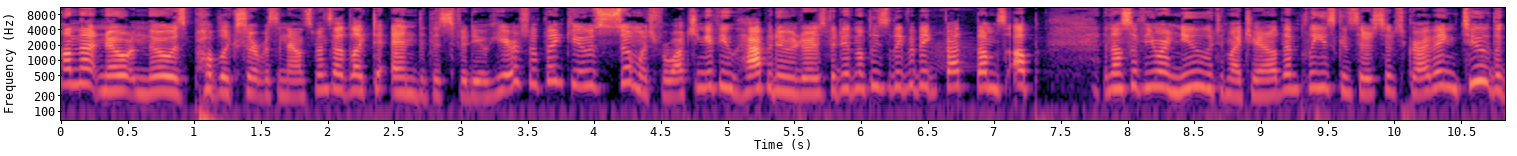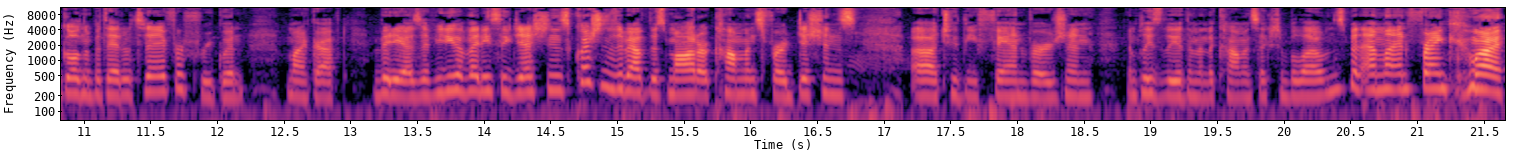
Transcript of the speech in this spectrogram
on that note and those public service announcements, I'd like to end this video here. So thank you so much for watching. If you happen to enjoy this video, then please leave a big fat thumbs up. And also, if you are new to my channel, then please consider subscribing to The Golden Potato today for frequent Minecraft videos. If you do have any suggestions, questions about this mod, or comments for additions uh, to the fan version, then please leave them in the comment section below. And it's been Emma and Frank, who I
